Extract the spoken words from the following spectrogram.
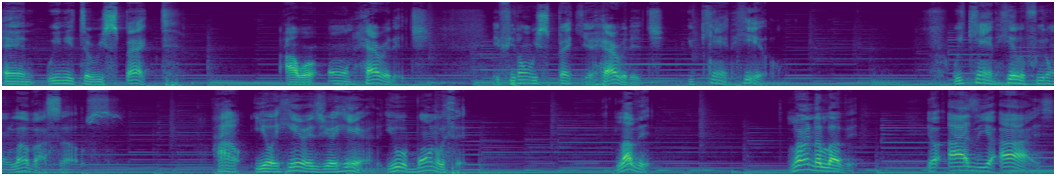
and we need to respect our own heritage. If you don't respect your heritage, you can't heal. We can't heal if we don't love ourselves. How your hair is your hair. You were born with it. Love it. Learn to love it. Your eyes are your eyes.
